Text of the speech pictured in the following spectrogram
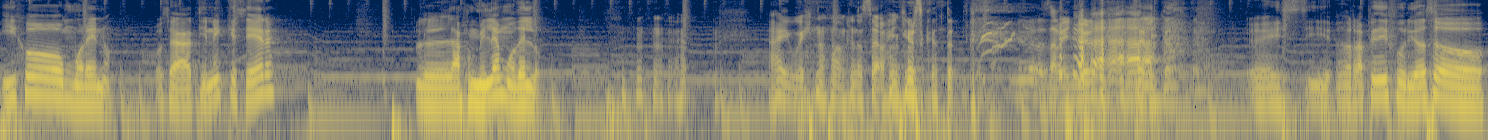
hijo moreno. O sea, tiene que ser la familia modelo. Ay, güey, no mames, los Avengers católicos. Los Avengers sí, rápido y furioso.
